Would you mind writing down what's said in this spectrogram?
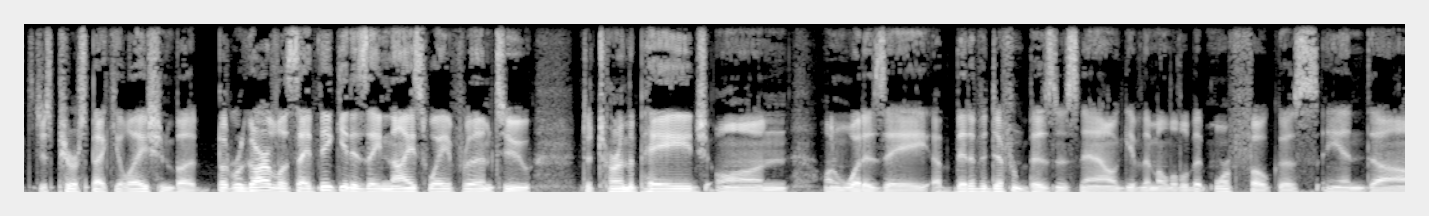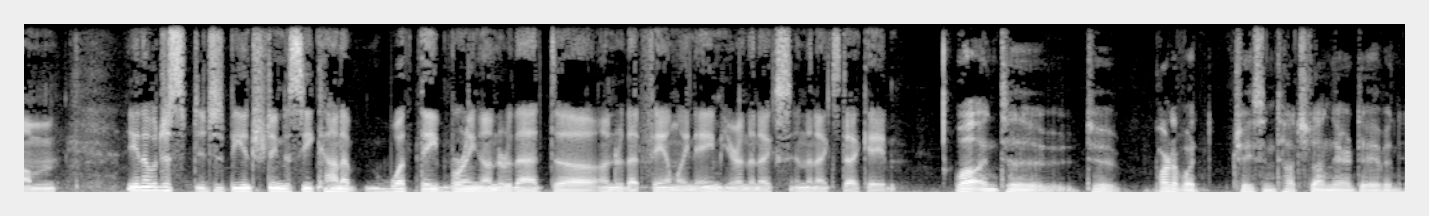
it's just pure speculation. But but regardless, I think it is a nice way for them to to turn the page on on what is a, a bit of a different business now. Give them a little bit more focus and. Um, you know, just it just be interesting to see kind of what they bring under that uh, under that family name here in the next in the next decade. Well, and to to part of what Jason touched on there, David,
